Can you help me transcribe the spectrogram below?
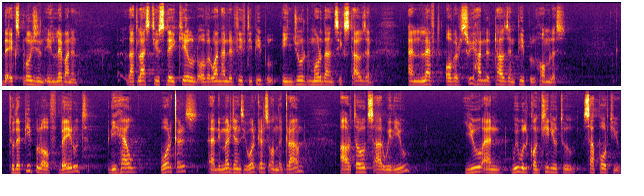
the explosion in Lebanon that last Tuesday killed over 150 people, injured more than 6,000, and left over 300,000 people homeless. To the people of Beirut, the health workers and emergency workers on the ground, our thoughts are with you, you, and we will continue to support you.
